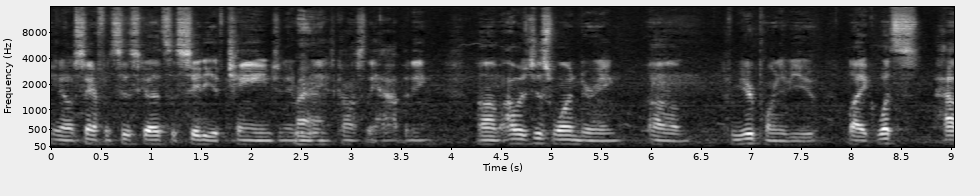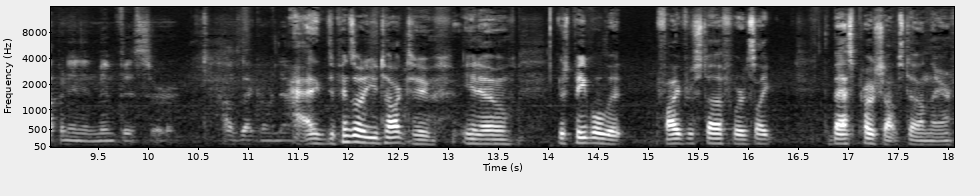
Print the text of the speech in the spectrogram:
you know San Francisco, it's a city of change and Right. everything's constantly happening. Um, I was just wondering, um, from your point of view, like what's happening in Memphis or how's that going down? I- It depends on who you talk to. You know, there's people that fight for stuff where it's like the Bass Pro Shops down there,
